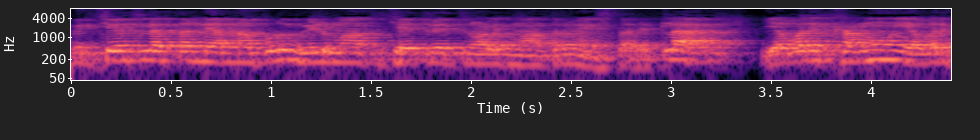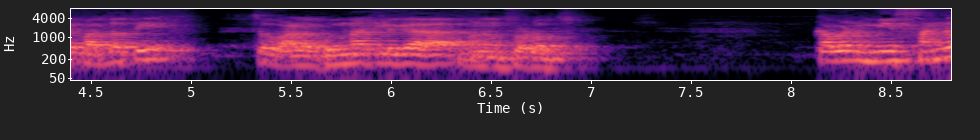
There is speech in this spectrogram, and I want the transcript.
మీరు చేతులు ఎత్తండి అన్నప్పుడు వీళ్ళు మాత్రం చేతులు ఎత్తిన వాళ్ళకి మాత్రమే ఇస్తారు. ఇట్లా ఎవరి క్రమం ఎవరి పద్ధతి సో వాళ్ళకు ఉన్నట్లుగా మనం చూడవచ్చు. కాబట్టి మీ సంఘ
